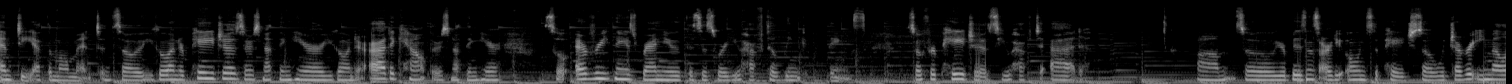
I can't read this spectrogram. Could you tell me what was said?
empty at the moment. And so you go under pages, there's nothing here. You go under ad account, there's nothing here. So everything is brand new. This is where you have to link things. So for pages, you have to add. Um, so your business already owns the page. So whichever email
